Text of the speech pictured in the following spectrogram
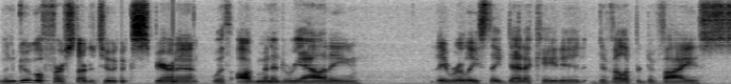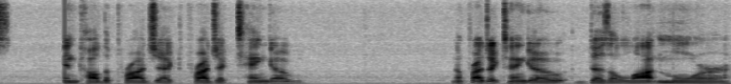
When Google first started to experiment with augmented reality, they released a dedicated developer device and called the project Project Tango. Now, Project Tango does a lot more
